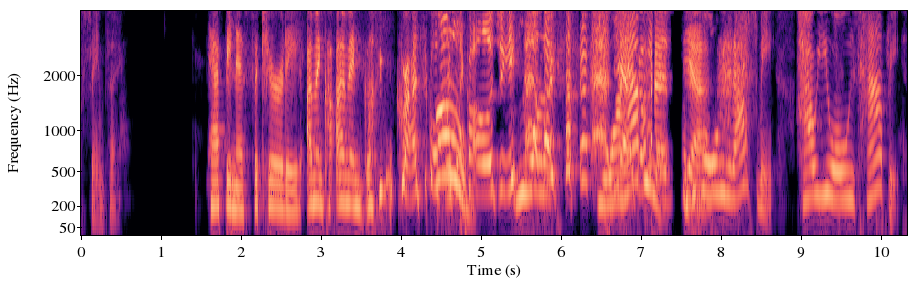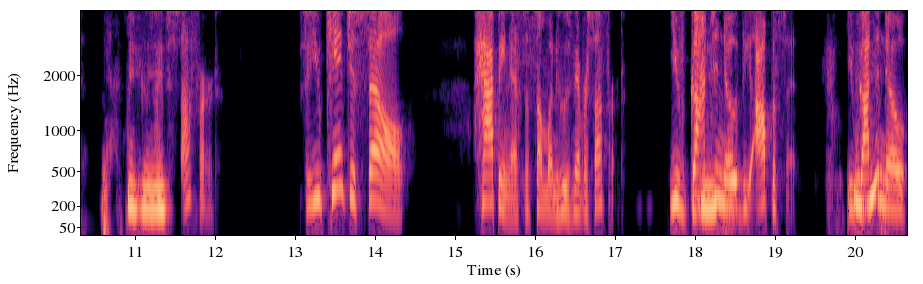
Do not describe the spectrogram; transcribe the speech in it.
Same thing. Happiness, security. I'm in. I'm in grad school Oh, for psychology. you wanna- You want Yeah, happiness. Yeah. people always ask me, how are you always happy? Because Mhm. I've suffered. So you can't just sell happiness to someone who's never suffered. You've got Mhm. to know the opposite. You've got to know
